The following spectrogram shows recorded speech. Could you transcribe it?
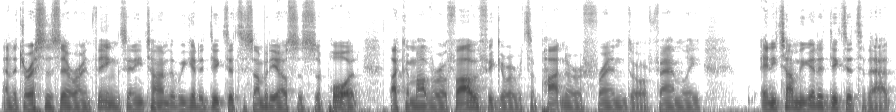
and addresses their own things, anytime that we get addicted to somebody else's support, like a mother or father figure, whether it's a partner, or a friend, or a family, anytime we get addicted to that,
